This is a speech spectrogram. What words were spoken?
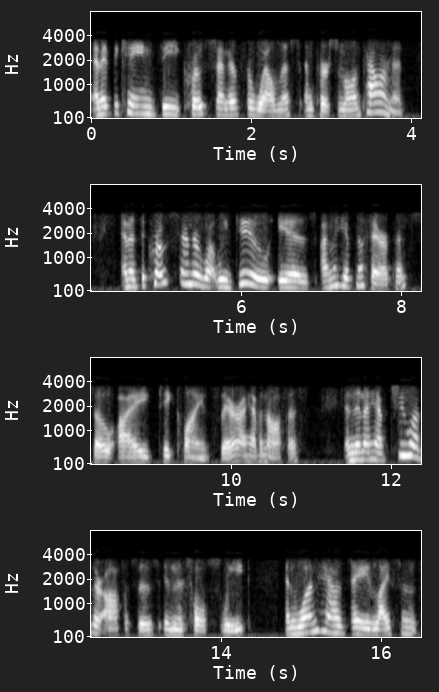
And it became the Crose Center for Wellness and Personal Empowerment. And at the Crose Center, what we do is I'm a hypnotherapist, so I take clients there. I have an office. And then I have two other offices in this whole suite. And one has a licensed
